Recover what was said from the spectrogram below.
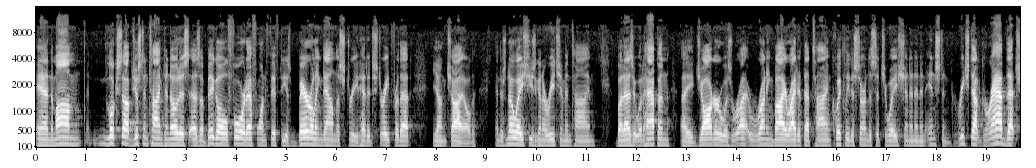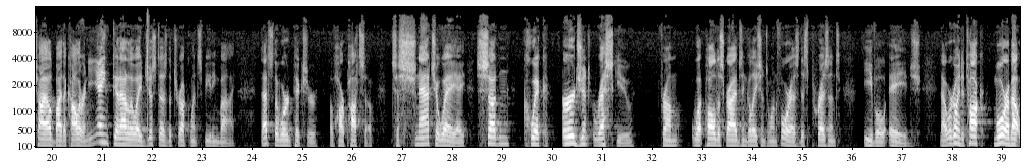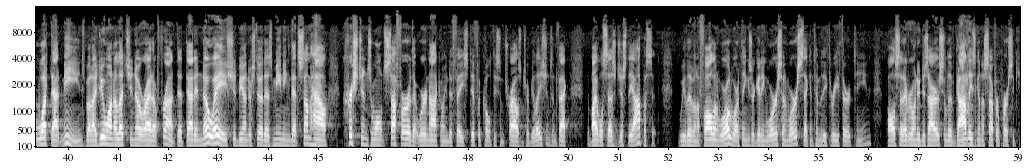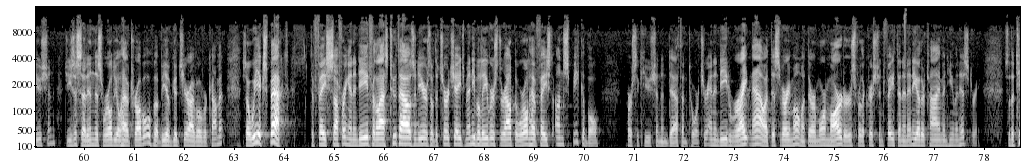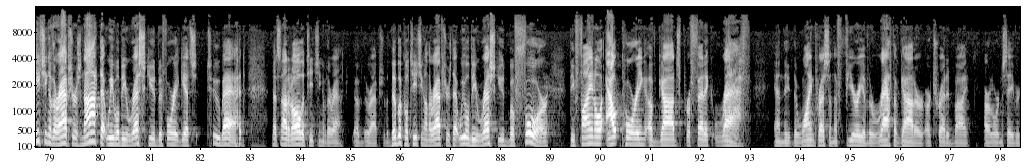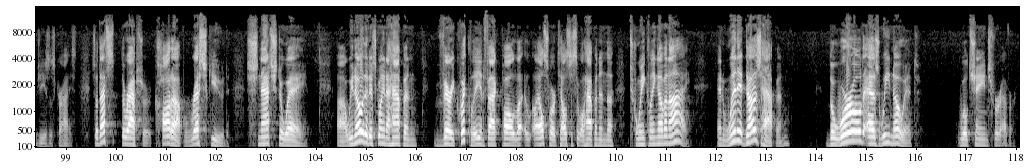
And the mom looks up just in time to notice as a big old Ford F 150 is barreling down the street, headed straight for that young child. And there's no way she's going to reach him in time. But as it would happen, a jogger was ru- running by right at that time, quickly discerned the situation, and in an instant reached out, grabbed that child by the collar, and yanked it out of the way just as the truck went speeding by. That's the word picture of harpazo to snatch away a sudden, quick, urgent rescue from what Paul describes in Galatians 1 4 as this present evil age. Now, we're going to talk more about what that means, but I do want to let you know right up front that that in no way should be understood as meaning that somehow Christians won't suffer, that we're not going to face difficulties and trials and tribulations. In fact, the Bible says just the opposite. We live in a fallen world where things are getting worse and worse. 2 Timothy 3:13. Paul said everyone who desires to live godly is going to suffer persecution. Jesus said in this world you'll have trouble, but be of good cheer, I've overcome it. So we expect to face suffering and indeed for the last 2000 years of the church age many believers throughout the world have faced unspeakable persecution and death and torture. And indeed right now at this very moment there are more martyrs for the Christian faith than at any other time in human history. So the teaching of the rapture is not that we will be rescued before it gets too bad. That's not at all the teaching of the, rap- of the rapture. The biblical teaching on the rapture is that we will be rescued before the final outpouring of God's prophetic wrath. And the, the winepress and the fury of the wrath of God are, are treaded by our Lord and Savior Jesus Christ. So that's the rapture caught up, rescued, snatched away. Uh, we know that it's going to happen very quickly. In fact, Paul elsewhere tells us it will happen in the twinkling of an eye. And when it does happen, the world as we know it will change forever.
